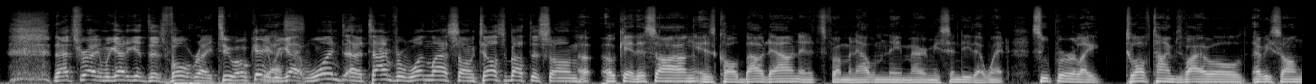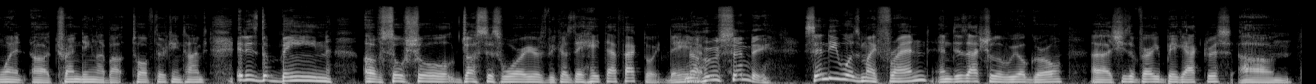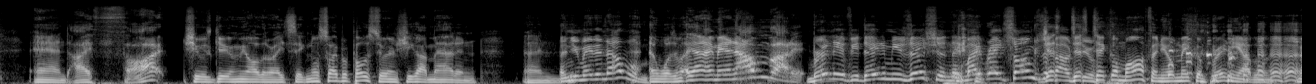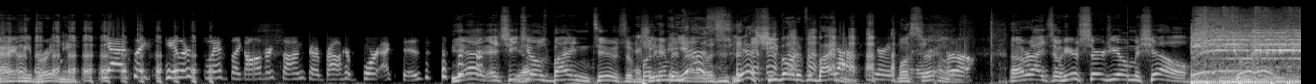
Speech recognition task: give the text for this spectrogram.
That's right. And we got to get this vote right, too. Okay, we got one uh, time for one last song. Tell us about this song. Uh, okay, this song is called Bow Down, and it's from an album named Marry Me Cindy that went super like 12 times viral. Every song went uh, trending about 12, 13 times. It is the bane of social justice warriors because they hate that factoid. They hate now, it. who's Cindy? Cindy was my friend, and this is actually a real girl. Uh, she's a very big actress. Um, and I thought she was giving me all the right signals, so I proposed to her, and she got mad and and And you made an album. and wasn't. And I made an album about it. Brittany, if you date a musician, they might write songs Just, about just you. tick him off, and he'll make a Brittany album. Marry me, Brittany. Yeah, it's like Taylor Swift. Like all of her songs are about her poor exes. yeah, and she chose Biden, too, so And put she- him in that yes, list. yes, she voted for Biden. yeah, seriously. Most certainly. Ugh. All right, so here's Sergio Michel. Go ahead.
